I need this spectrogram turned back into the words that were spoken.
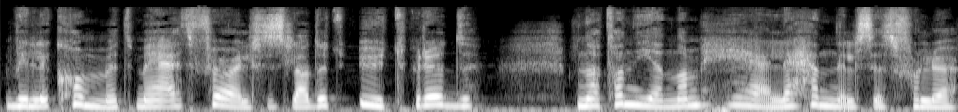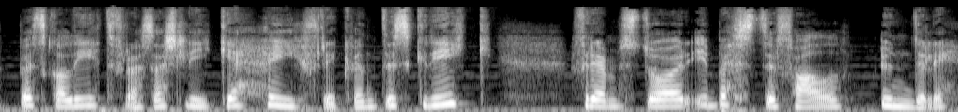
ville kommet med et følelsesladet utbrudd, men at han gjennom hele hendelsesforløpet skal ha gitt fra seg slike høyfrekvente skrik, fremstår i beste fall underlig.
